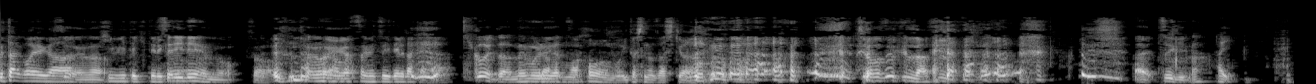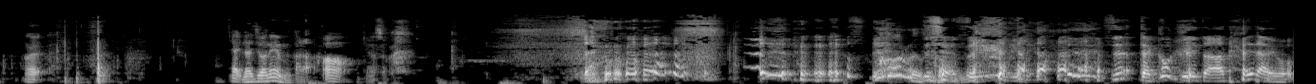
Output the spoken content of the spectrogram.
歌声が響いてきてるけど。セイレーンのそう。歌声が住みついてるだけだ。聞こえたら眠るやつ。まあ、ホームも愛しの座敷わらし。小説出す。はい、次な。はい。はい。はい、ラジオネームからあ、行きましょうか。コル吸った呼吸と合ってないもん、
